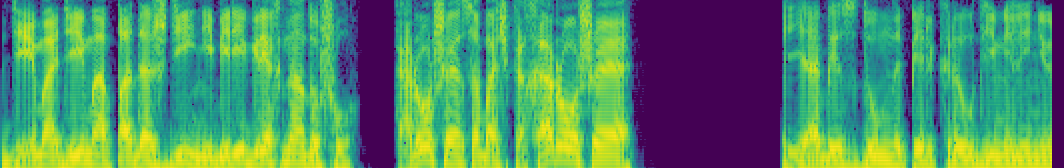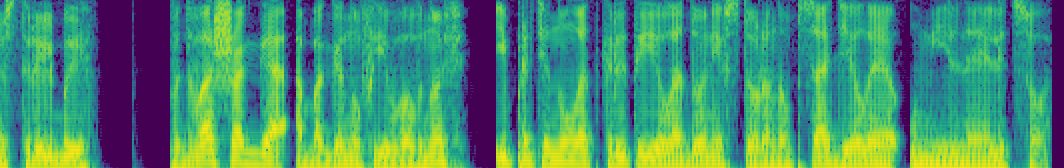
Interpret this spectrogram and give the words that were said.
«Дима, Дима, подожди, не бери грех на душу! Хорошая собачка, хорошая!» Я бездумно перекрыл Диме линию стрельбы, в два шага обогнув его вновь, и протянул открытые ладони в сторону пса, делая умильное лицо.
